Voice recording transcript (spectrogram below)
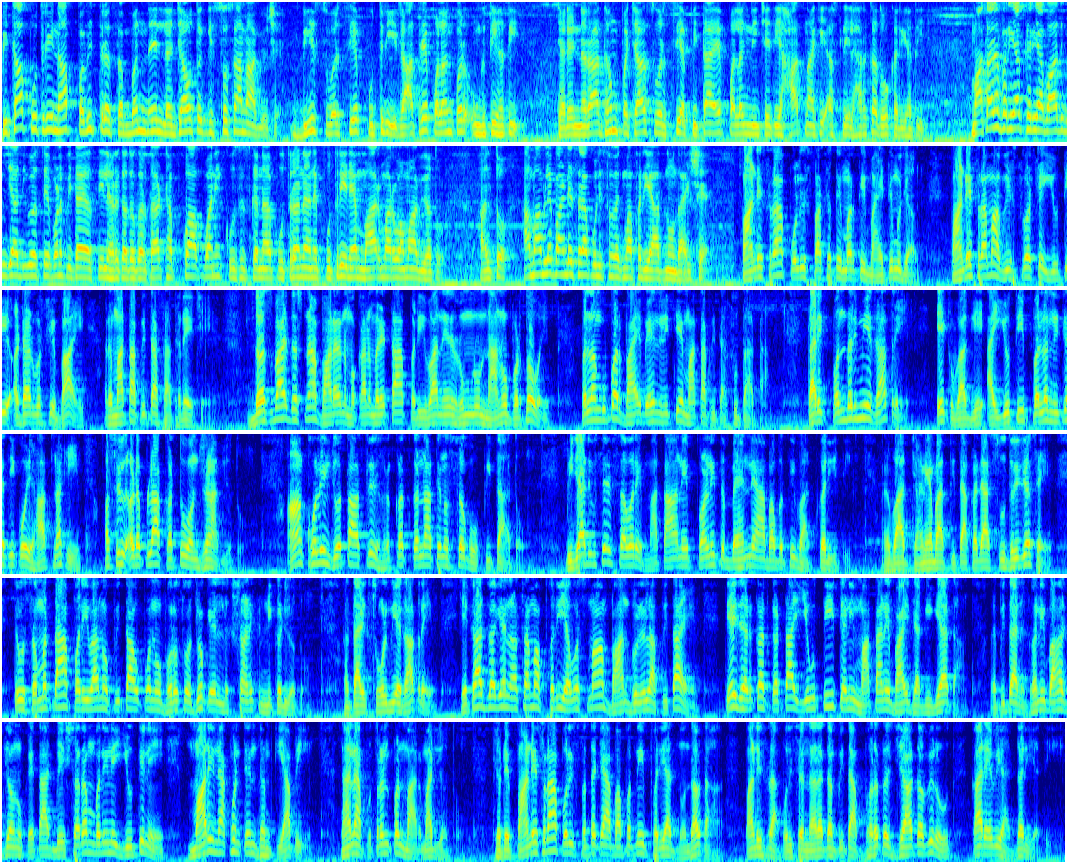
પિતા પુત્રીના પવિત્ર સંબંધને લજાવતો કિસ્સો સામે આવ્યો છે. વીસ વર્ષીય પુત્રી રાત્રે પલંગ પર ઊંઘતી હતી. ત્યારે નરાધમ પચાસ વર્ષીય પિતાએ પલંગ નીચેથી હાથ નાખી અશ્લીલ હરકતો કરી હતી. માતાને ફરિયાદ કર્યા બાદ બીજા દિવસે પણ પિતાએ અશ્લીલ હરકતો કરતા ઠપકો આપવાની કોશિશ કરનાર પુત્રને અને પુત્રીને માર મારવામાં આવ્યો હતો. હાલ તો આ મામલે પાંડેસરા પોલીસ મથકમાં ફરિયાદ નોંધાઈ છે. પાંડેસરા પોલીસ પાસેથી મળતી માહિતી મુજબ પાંડેસરામાં વીસ વર્ષીય યુવતી, અઢાર વર્ષીય ભાઈ અને માતા પિતા સાથે રહે છે. દસ બાય દસના ભાડાના મકાનમાં રહેતા પરિવારને રૂમનું નાનું પડતો હોય, પલંગ ઉપર ભાઈ બહેન નીચે માતા પિતા સૂતા હતા. તારીખ પંદરમી રાત્રે એક વાગ્યે આ યુવતી પલંગ નીચેથી કોઈ હાથ નાખી અશ્લીલ અડપલા કરતું જણાવ્યું હતું. આંખ ખોલીને જોતા અશ્લીલ હરકત કરનાર તેનો સગો પિતા હતો. બીજા દિવસે સવારે માતા અને પરણિત બહેનને આ બાબતની વાત કરી હતી. અને વાત જાણ્યા બાદ પિતા કદાચ સુધરી જશે તેવું સમજતા પરિવારનો પિતા ઉપરનો ભરોસો જો કે લાક્ષણિક નીકળ્યો હતો. અને તારીખ સોળમીએ રાત્રે એકાદ વાગ્યાના અરસામાં ફરી હવસમાં ભાન ભૂલેલા પિતાએ તે જ હરકત કરતા યુવતી તેની માતાને ભાઈ જાગી ગયા હતા. અને પિતાને ઘરની બહાર જવાનું કહેતા બેશરમ બનીને યુવતીને મારી નાખવાની તેને ધમકી આપી. નાના પુત્રને પણ માર માર્યો હતો. છેવટે પાંડેસરા પોલીસ મથકે આ બાબતની ફરિયાદ નોંધાવતા પાંડેસરા પોલીસે નરાધમ પિતા ભરત જાદવ વિરુદ્ધ કાર્યવાહી હાથ ધરી હતી.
